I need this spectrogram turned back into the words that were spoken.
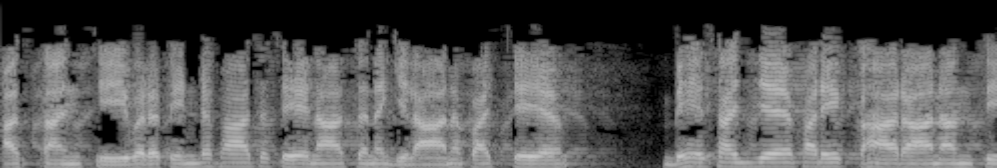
අස්සං චීවර පිණ්ඩපාත සේනාසන ගිලාන පච්චය බෙහෙසජ්ජ පරික්ඛාරානන්ති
